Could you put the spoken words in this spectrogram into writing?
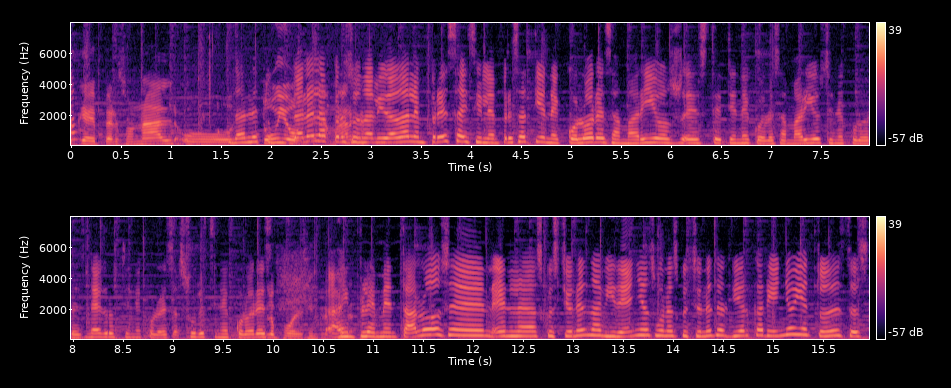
toque personal o Dale, tu- tuyo. dale la marca. personalidad a la empresa y si la empresa tiene colores amarillos, este tiene colores amarillos, tiene colores negros, tiene colores azules, tiene colores Lo puedes a implementar. implementarlos en, en las cuestiones navideñas o en las cuestiones del día del cariño y entonces estás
